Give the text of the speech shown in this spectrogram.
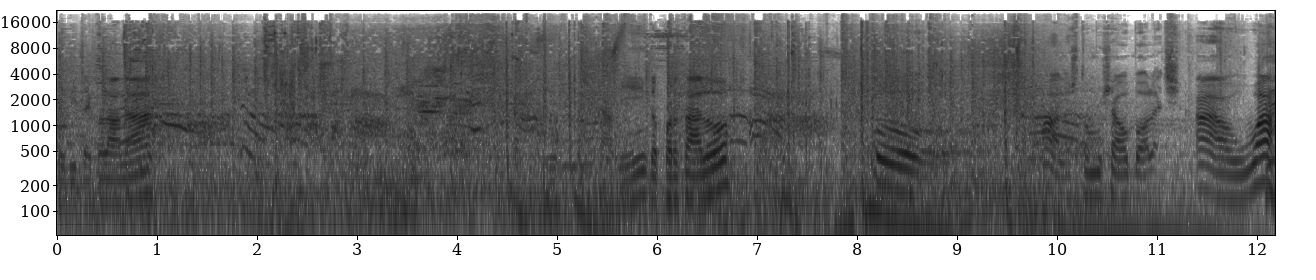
Przebite kolana. Do portalu. Uuu. Ależ to musiało boleć. Ała!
